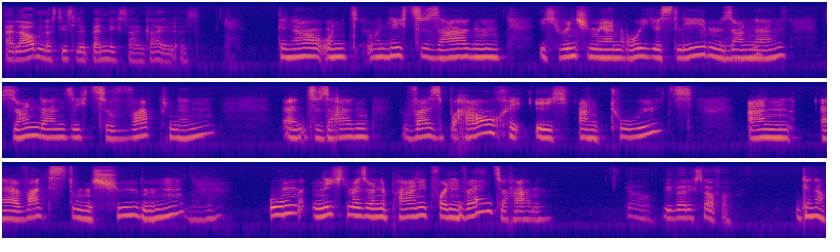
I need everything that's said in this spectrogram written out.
erlauben, dass dieses Lebendigsein geil ist? Genau, und, und nicht zu sagen, ich wünsche mir ein ruhiges Leben, sondern, sondern sich zu wappnen, äh, zu sagen, was brauche ich an Tools, an äh, Wachstumsschüben, um nicht mehr so eine Panik vor den Wellen zu haben. Genau. Wie werde ich Surfer? Genau.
